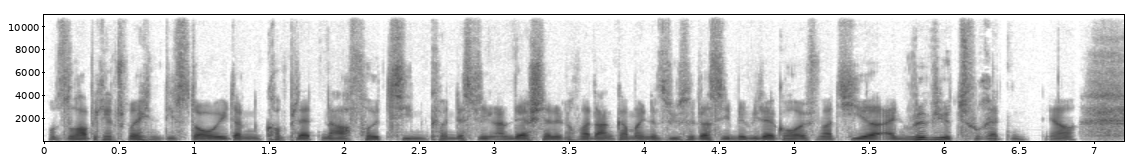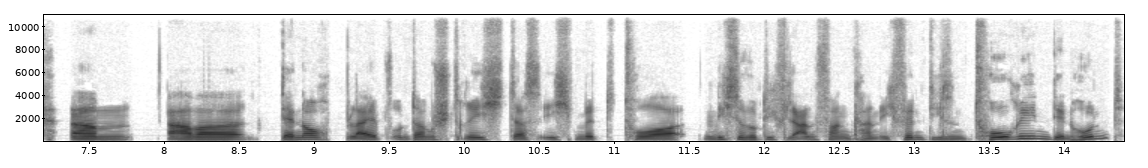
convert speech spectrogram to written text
und so habe ich entsprechend die Story dann komplett nachvollziehen können. Deswegen an der Stelle nochmal Danke an meine Süße, dass sie mir wieder geholfen hat, hier ein Review zu retten. Ja? Ähm, aber dennoch bleibt unterm Strich, dass ich mit Thor nicht so wirklich viel anfangen kann. Ich finde diesen Thorin, den Hund,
